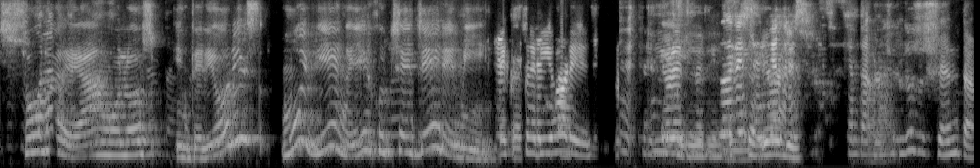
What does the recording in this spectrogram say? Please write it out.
Suma de ángulos interiores. Muy bien, ahí escuché Jeremy. Exteriores. Exteriores. Exteriores. 60 grados. 160.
